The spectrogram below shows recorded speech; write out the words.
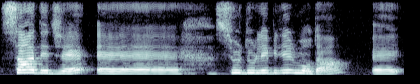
sadece e, sürdürülebilir moda, e,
